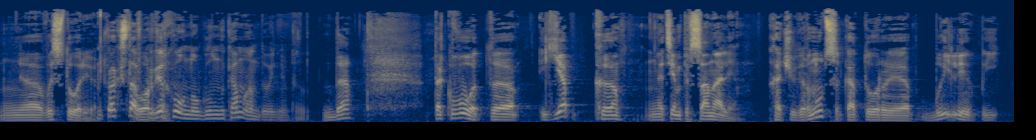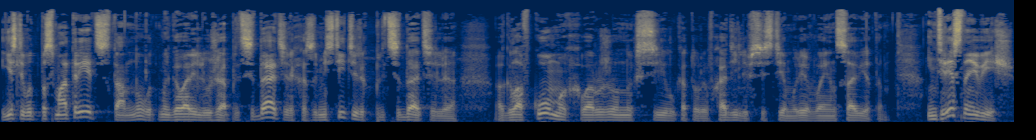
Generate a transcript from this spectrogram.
э, в историю. Ну, как ставка Орден. Верховного главнокомандования. Да. Так вот, э, я к тем персоналиям хочу вернуться, которые были. Если вот посмотреть, там, ну вот мы говорили уже о председателях, о заместителях председателя, о главкомах вооруженных сил, которые входили в систему Реввоенсовета. Интересная вещь.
